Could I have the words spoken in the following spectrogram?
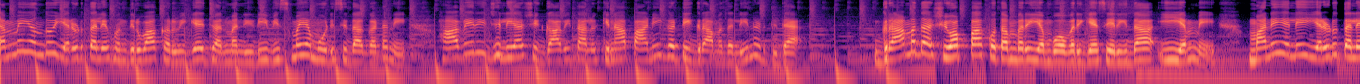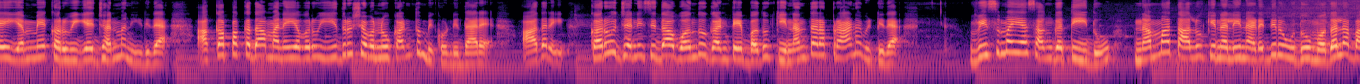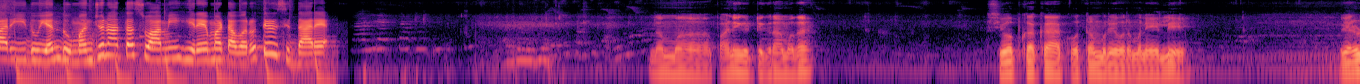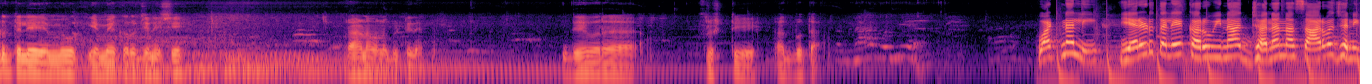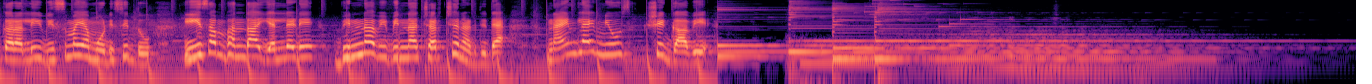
ಎಮ್ಮೆಯೊಂದು ಎರಡು ತಲೆ ಹೊಂದಿರುವ ಕರುವಿಗೆ ಜನ್ಮ ನೀಡಿ ವಿಸ್ಮಯ ಮೂಡಿಸಿದ ಘಟನೆ ಹಾವೇರಿ ಜಿಲ್ಲೆಯ ಶಿಗ್ಗಾವಿ ತಾಲೂಕಿನ ಪಾಣಿಗಟ್ಟಿ ಗ್ರಾಮದಲ್ಲಿ ನಡೆದಿದೆ. ಗ್ರಾಮದ ಶಿವಪ್ಪ ಕೊತ್ತಂಬರಿ ಎಂಬುವವರಿಗೆ ಸೇರಿದ ಈ ಎಮ್ಮೆ ಮನೆಯಲ್ಲಿ ಎರಡು ತಲೆ ಎಮ್ಮೆ ಕರುವಿಗೆ ಜನ್ಮ ನೀಡಿದೆ. ಅಕ್ಕಪಕ್ಕದ ಮನೆಯವರು ಈ ದೃಶ್ಯವನ್ನು ಕಣ್ತುಂಬಿಕೊಂಡಿದ್ದಾರೆ. ಆದರೆ ಕರು ಜನಿಸಿದ ಒಂದು ಗಂಟೆ ಬದುಕಿ ನಂತರ ಪ್ರಾಣ ಬಿಟ್ಟಿದೆ. ವಿಸ್ಮಯ ಸಂಗತಿ ಇದು. ನಮ್ಮ ತಾಲೂಕಿನಲ್ಲಿ ನಡೆದಿರುವುದು ಮೊದಲ ಬಾರಿ ಇದು ಎಂದು ಮಂಜುನಾಥ ಸ್ವಾಮಿ ಹಿರೇಮಠ್ ಅವರು ತಿಳಿಸಿದ್ದಾರೆ. ನಮ್ಮ ಪಾಣಿಗಟ್ಟಿ ಗ್ರಾಮದ ಶಿವಪ್ಪ ಕೋತಂಬರಿ ಅವರ ಮನೆಯಲ್ಲಿ ಎರಡು ತಲೆ ಎಮ್ಮೆ ಜನಿಸಿ ಪ್ರಾಣವನ್ನು ಬಿಟ್ಟಿದೆ. ದೇವರ ಸೃಷ್ಟಿ ಅದ್ಭುತ. ಒಟ್ನಲ್ಲಿ ಎರಡು ತಲೆ ಕರುವಿನ ಜನನ ಸಾರ್ವಜನಿಕರಲ್ಲಿ ವಿಸ್ಮಯ ಮೂಡಿಸಿದ್ದು, ಈ ಸಂಬಂಧ ಎಲ್ಲೆಡೆ ಭಿನ್ನ ವಿಭಿನ್ನ ಚರ್ಚೆ ನಡೆದಿದೆ. Nine live news Shiggavi.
